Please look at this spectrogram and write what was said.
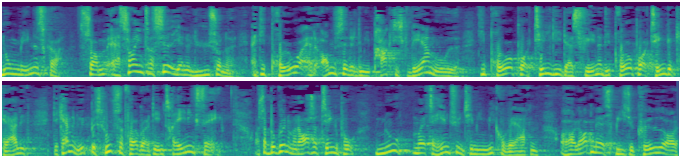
nogle mennesker, som er så interesseret i analyserne, at de prøver at omsætte dem i praktisk væremåde. De prøver på at tilgive deres fjender, de prøver på at tænke kærligt. Det kan man jo ikke beslutte sig for at gøre, det er en træningssag. Og så begynder man også at tænke på, nu må jeg tage hensyn til min mikroverden, og holde op med at spise kød og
